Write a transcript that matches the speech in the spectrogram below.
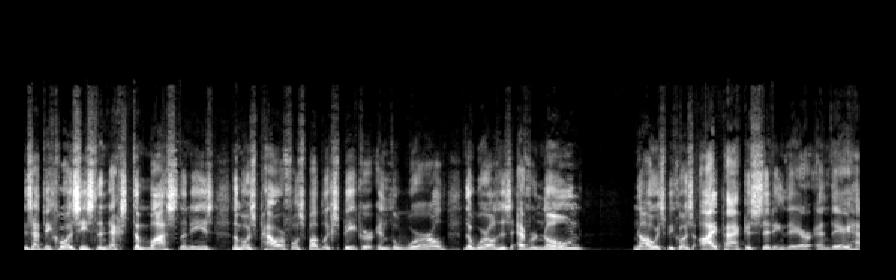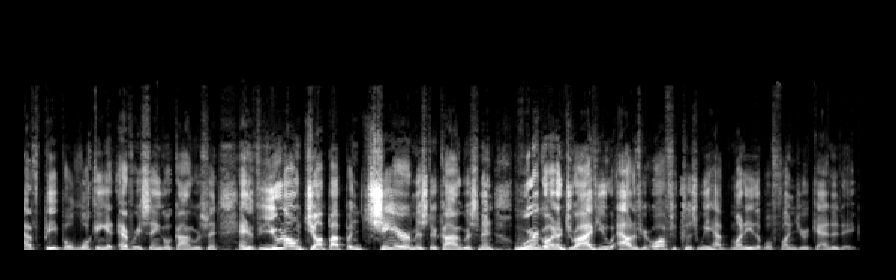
Is that because he's the next Demosthenes, the most powerful public speaker in the world the world has ever known? No, it's because AIPAC is sitting there and they have people looking at every single congressman. And if you don't jump up and cheer, Mr. Congressman, we're going to drive you out of your office because we have money that will fund your candidate.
